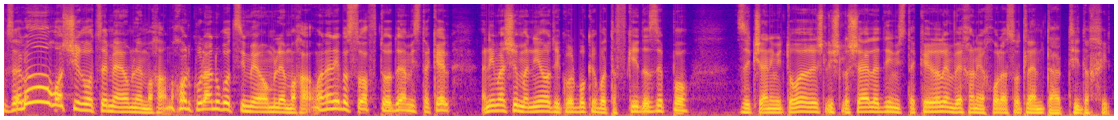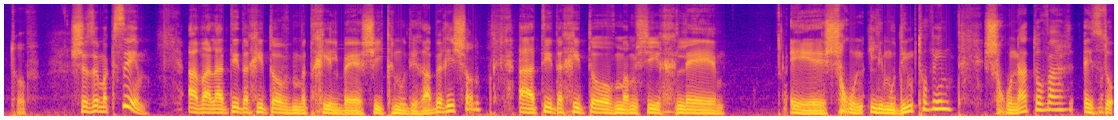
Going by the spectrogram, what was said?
זה לא ראש עיר רוצה מהיום למחר, נכון, כולנו רוצים מהיום למחר, אבל אני בסוף, אתה יודע, מסתכל, אני מה שמניע אותי כל בוקר בתפקיד הזה פה, זה כשאני מתעורר, יש לי שלושה ילדים, מסתכל עליהם ואיך אני יכול לעשות להם את העתיד הכי טוב. שזה מקסים, אבל העתיד הכי טוב מתחיל בשיקנו דירה בראשון, העתיד הכי טוב ממשיך ל... אה, שכון, לימודים טובים, שכונה טובה, אזור,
